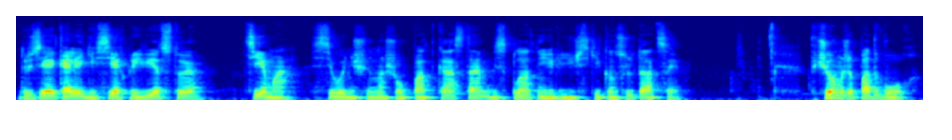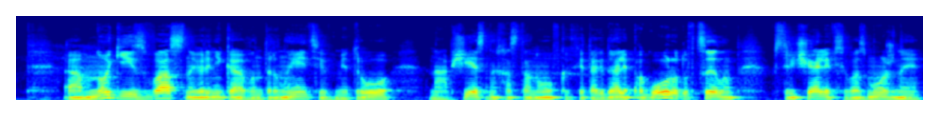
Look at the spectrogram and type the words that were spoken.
Друзья и коллеги, всех приветствую. Тема сегодняшнего нашего подкаста – бесплатные юридические консультации. В чем же подвох? А, многие из вас наверняка в интернете, в метро, на общественных остановках и так далее, по городу в целом встречали всевозможные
